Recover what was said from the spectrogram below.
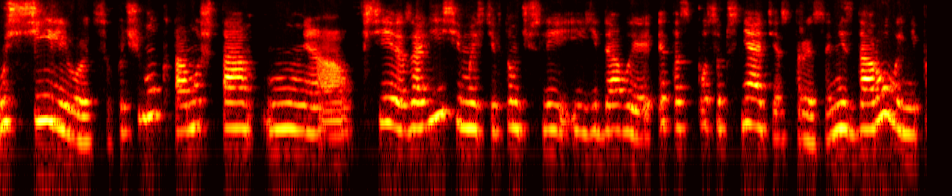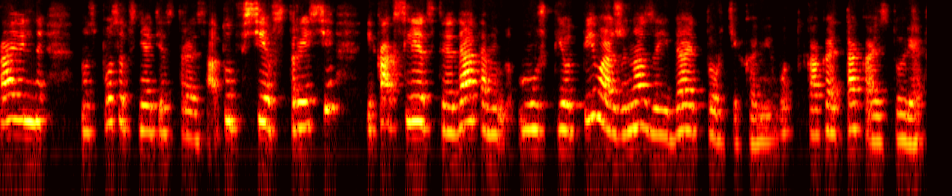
усиливаются. Почему? Потому что а, все зависимости, в том числе и едовые, это способ снятия стресса. Нездоровый, неправильный, но способ снятия стресса. А тут все в стрессе, и как следствие, да, там муж пьет пиво, а жена заедает тортиками. Вот какая-то такая история.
